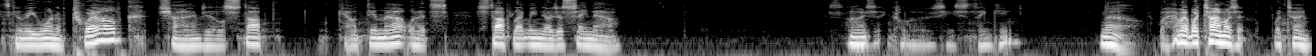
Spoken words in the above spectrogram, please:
It's going to be one of 12 chimes. It'll stop. Count the amount. When it's stopped, let me know. Just say now. Hmm. Eyes are closed. He's thinking. No. How many, what time was it? What time?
